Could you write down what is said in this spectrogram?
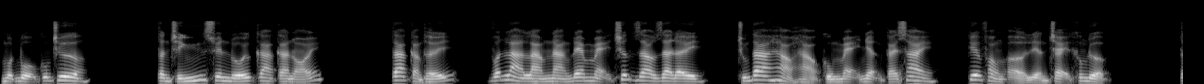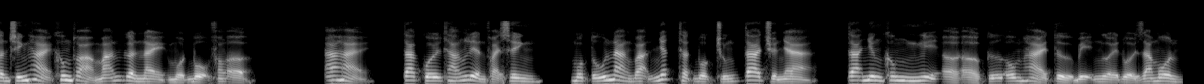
một bộ cũng chưa. Tần chính xuyên đối ca ca nói. Ta cảm thấy, vẫn là làm nàng đem mẹ trước giao ra đây, chúng ta hảo hảo cùng mẹ nhận cái sai, kia phòng ở liền chạy không được. Tần chính hải không thỏa mãn gần này một bộ phòng ở. A hải, ta cuối tháng liền phải sinh, một tú nàng vạn nhất thật buộc chúng ta chuyển nhà, ta nhưng không nghĩ ở ở cứ ôm hải tử bị người đuổi ra môn.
